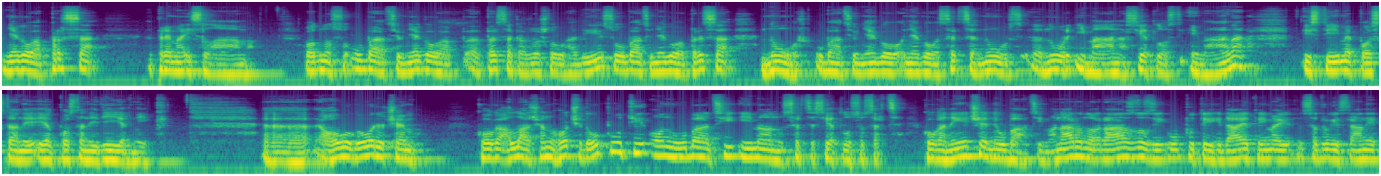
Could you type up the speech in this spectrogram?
njegova prsa prema islamu odnosno ubaci u njegova prsa kao došlo u hadisu ubaci u njegova prsa nur ubaci u njegovo, njegovo srce nur, nur imana svjetlost imana i s time postane, jel, postane vjernik e, a ovo govori o čemu koga Allah šanu hoće da uputi, on mu ubaci iman u srce, svjetlost u srce. Koga neće, ne ubaci. A naravno, razlozi upute i hidajete imaju sa druge strane e,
